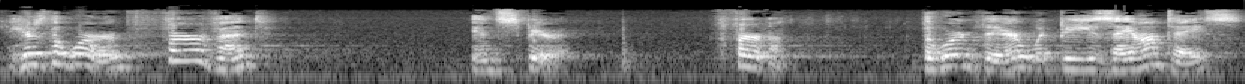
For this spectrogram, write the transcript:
Here's the word, fervent in spirit. Fervent. The word there would be zeontes,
